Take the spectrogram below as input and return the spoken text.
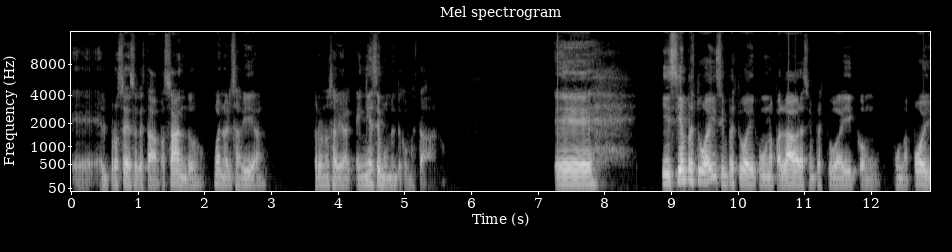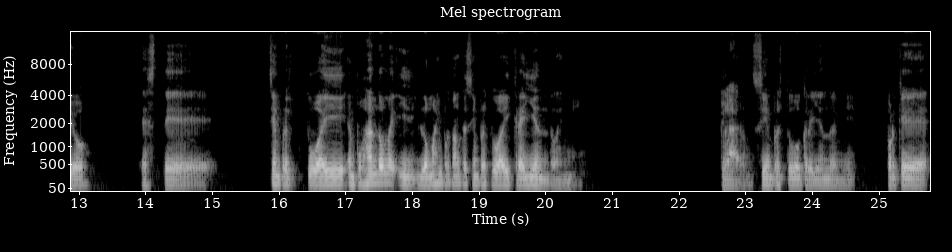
eh, el proceso que estaba pasando. Bueno, él sabía, pero no sabía en ese momento cómo estaba. ¿no? Eh, Y siempre estuvo ahí, siempre estuvo ahí con una palabra, siempre estuvo ahí con un apoyo, este, siempre estuvo ahí empujándome y lo más importante, siempre estuvo ahí creyendo en mí. Claro, siempre estuvo creyendo en mí, porque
